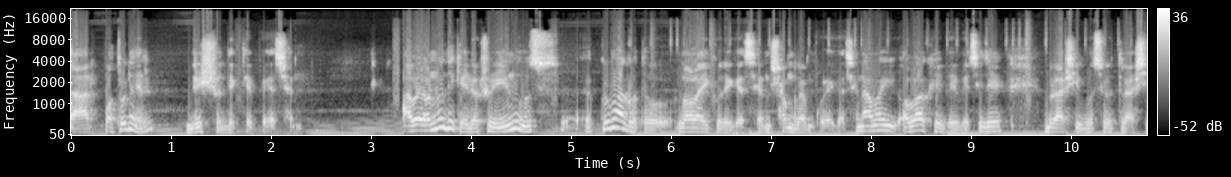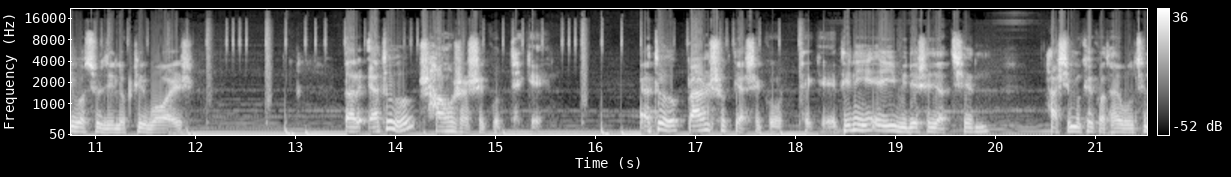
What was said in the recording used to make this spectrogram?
তার পতনের দৃশ্য দেখতে পেয়েছেন। আবার অন্যদিকে ডক্টর ইউনুস ক্রমাগত লড়াই করে গেছেন, সংগ্রাম করে গেছেন। আমি অবাক হয়ে ভেবেছি যে বিরাশি বছর, ত্রাশি বছর যে লোকটির বয়স, তার এত সাহস আসে থেকে এত প্রাণ শক্তি আসে থেকে তিনি এই বিদেশে যাচ্ছেন, হাসি মুখে কথা বলছেন,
